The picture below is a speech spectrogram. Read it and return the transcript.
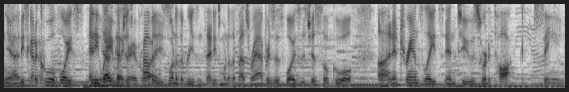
Yeah, and he's got a cool voice he anyway, does got a which is great probably voice. one of the reasons that he's one of the best rappers. His voice is just so cool, uh, and it translates into sort of talk singing.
